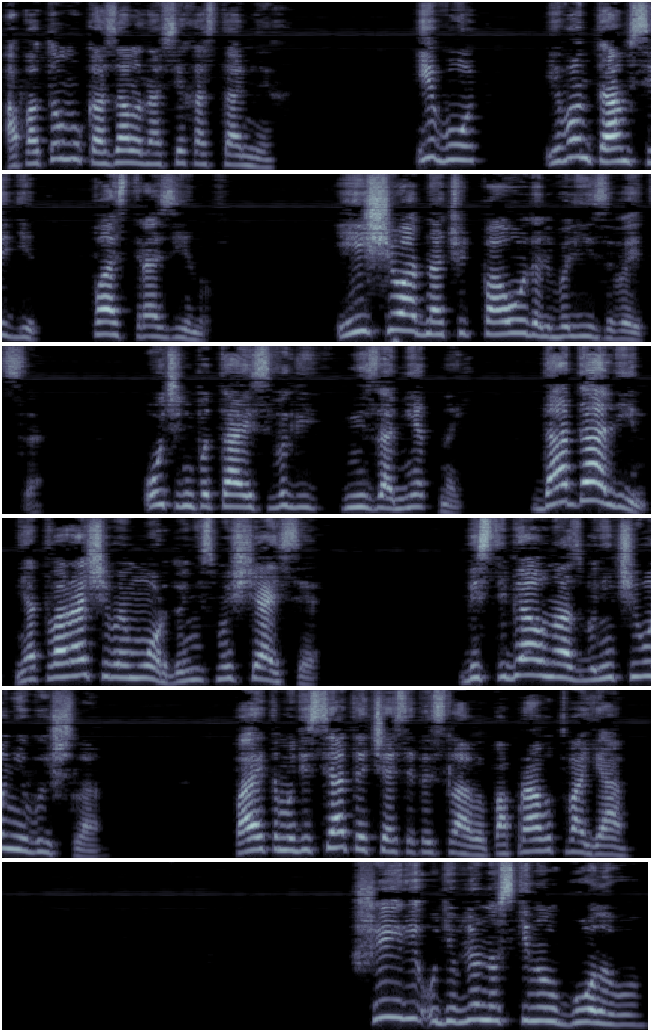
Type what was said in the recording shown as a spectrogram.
а потом указала на всех остальных. И вот, и вон там сидит, пасть разинув. И еще одна чуть поодаль вылизывается, очень пытаясь выглядеть незаметной. Да-да, Лин, не отворачивай морду, не смущайся. Без тебя у нас бы ничего не вышло. Поэтому десятая часть этой славы по праву твоя. Шейри удивленно вскинул голову,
